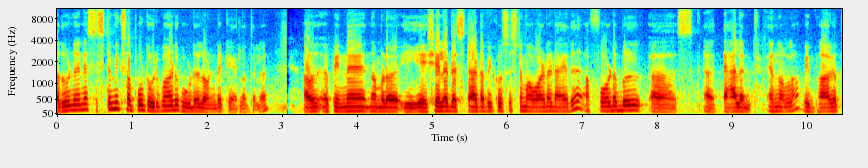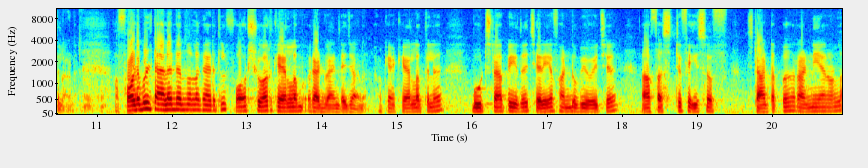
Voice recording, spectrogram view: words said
അതുകൊണ്ട് തന്നെ സിസ്റ്റമിക് സപ്പോർട്ട് ഒരുപാട് കൂടുതലുണ്ട് കേരളത്തിൽ പിന്നെ നമ്മൾ ഈ ഏഷ്യയിലെ ബെസ്റ്റ് സ്റ്റാർട്ടപ്പ് ഇക്കോ സിസ്റ്റം അവാർഡഡ് ആയത് അഫോർഡബിൾ ടാലന്റ് എന്നുള്ള വിഭാഗത്തിലാണ്. അഫോർഡബിൾ ടാലന്റ് എന്നുള്ള കാര്യത്തിൽ ഫോർ ഷുവർ കേരളം ഒരു അഡ്വാന്റേജ് ആണ്. ഓക്കെ കേരളത്തിൽ ബൂട്ട് സ്റ്റാപ്പ് ചെയ്ത് ചെറിയ ഫണ്ട് ഉപയോഗിച്ച് ആ first phase of startup run ചെയ്യാനുള്ള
